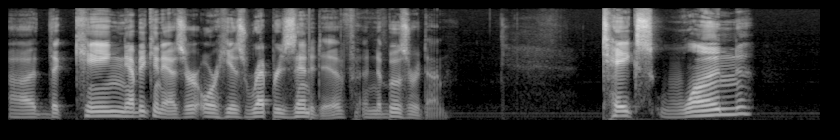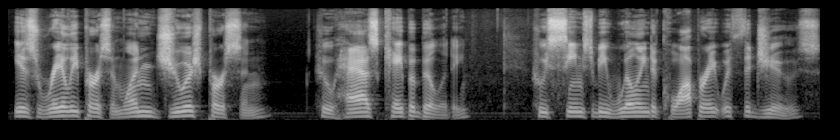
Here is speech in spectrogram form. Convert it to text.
uh, the king Nebuchadnezzar or his representative, Nebuzaradan, takes one Israeli person, one Jewish person who has capability, who seems to be willing to cooperate with the Jews,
